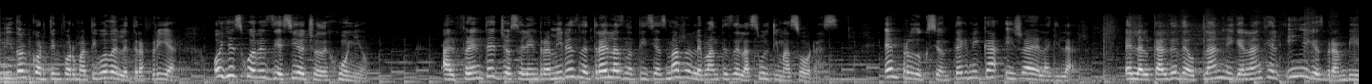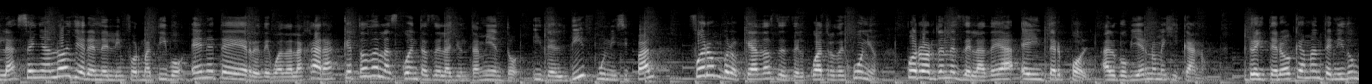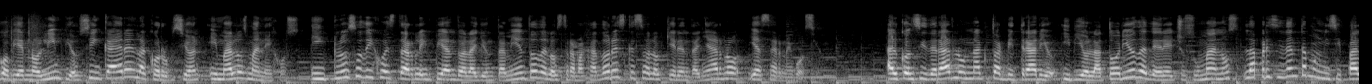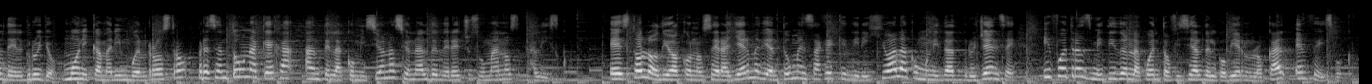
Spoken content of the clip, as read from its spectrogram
Bienvenido al corte informativo de Letra Fría. Hoy es jueves 18 de junio. Al frente, Jocelyn Ramírez le trae las noticias más relevantes de las últimas horas. En producción técnica, Israel Aguilar. El alcalde de Autlán, Miguel Ángel Íñiguez Brambila, señaló ayer en el informativo NTR de Guadalajara que todas las cuentas del ayuntamiento y del DIF municipal fueron bloqueadas desde el 4 de junio por órdenes de la DEA e Interpol al gobierno mexicano. Reiteró que ha mantenido un gobierno limpio, sin caer en la corrupción y malos manejos. Incluso dijo estar limpiando al ayuntamiento de los trabajadores que solo quieren dañarlo y hacer negocio. Al considerarlo un acto arbitrario y violatorio de derechos humanos, la presidenta municipal de El Grullo, Mónica Marín Buenrostro, presentó una queja ante la Comisión Nacional de Derechos Humanos Jalisco. Esto lo dio a conocer ayer mediante un mensaje que dirigió a la comunidad gruyense y fue transmitido en la cuenta oficial del gobierno local en Facebook.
